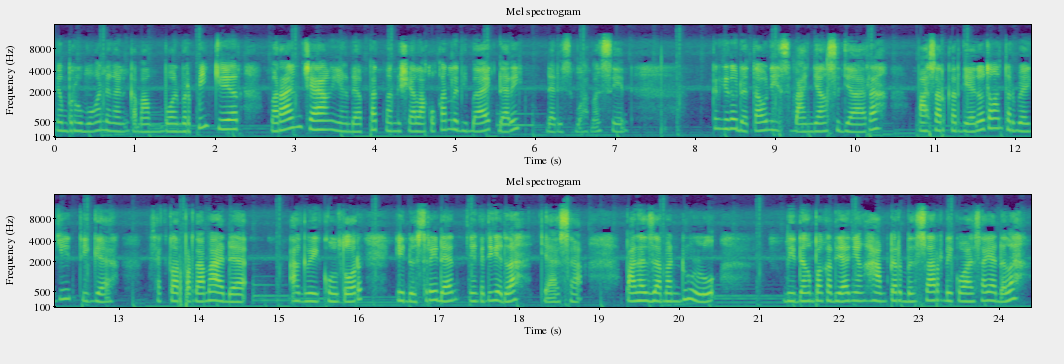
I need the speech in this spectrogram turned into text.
yang berhubungan dengan kemampuan berpikir, merancang yang dapat manusia lakukan lebih baik dari dari sebuah mesin. Kan kita udah tahu nih sepanjang sejarah pasar kerja itu kan terbagi tiga sektor. Pertama ada agrikultur, industri dan yang ketiga adalah jasa. Pada zaman dulu Bidang pekerjaan yang hampir besar dikuasai adalah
